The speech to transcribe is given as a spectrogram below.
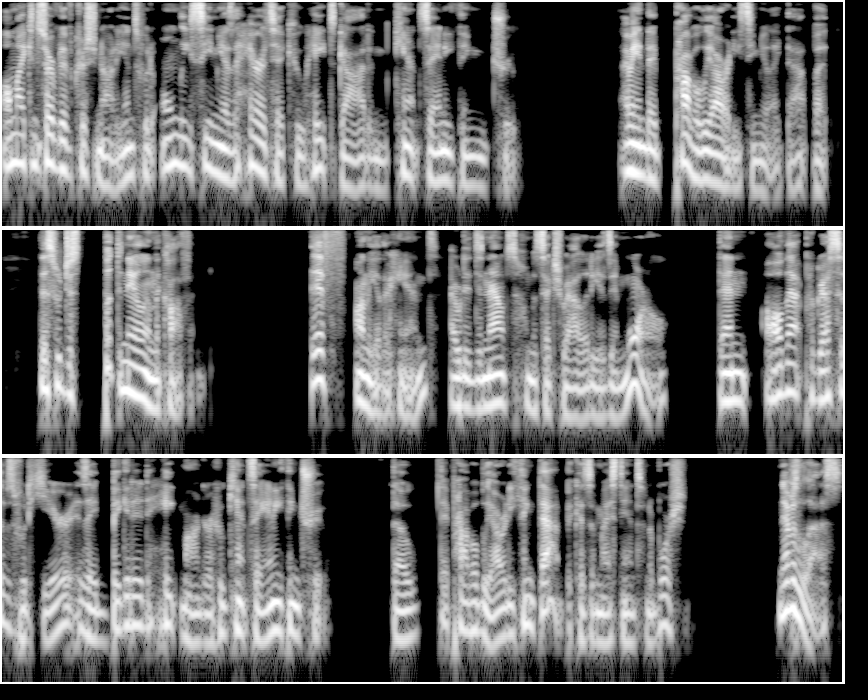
all my conservative Christian audience would only see me as a heretic who hates God and can't say anything true. I mean, they probably already see me like that, but this would just put the nail in the coffin. If, on the other hand, I were to denounce homosexuality as immoral, then all that progressives would hear is a bigoted hate monger who can't say anything true, though they probably already think that because of my stance on abortion. Nevertheless,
